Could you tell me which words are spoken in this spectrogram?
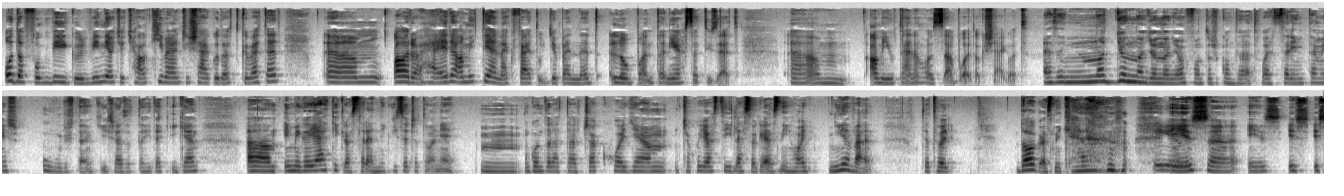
oda fog végül vinni, hogyha a kíváncsiságodat követed, um, arra a helyre, ami tényleg fel tudja benned lobbantani ezt a tüzet, um, ami utána hozza a boldogságot. Ez egy nagyon-nagyon-nagyon fontos gondolat volt szerintem, és úristen ki is a hitek, igen. Um, én még a játékra szeretnék visszacsatolni egy um, gondolattal csak, hogy, um, csak hogy azt így leszögezni, hogy nyilván, tehát hogy dolgozni kell, és, és, és, és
